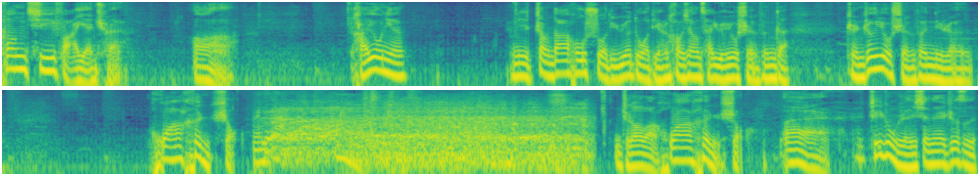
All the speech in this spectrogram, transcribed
放弃发言权啊。还有呢，你长大后说的越多的人，好像才越有身份感。真正有身份的人。话很少，你知道吧？话很少，哎，这种人现在这是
